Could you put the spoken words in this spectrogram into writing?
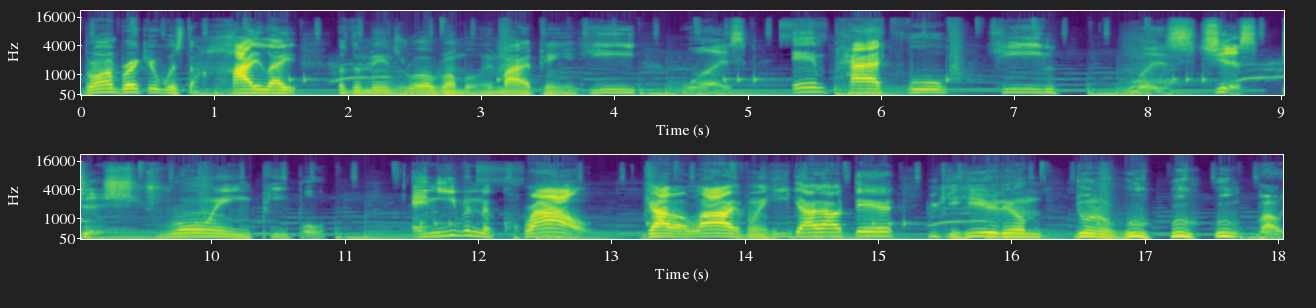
Bron Breakker was the highlight of the men's Royal Rumble, in my opinion. He was impactful. He was just destroying people. And even the crowd got alive when he got out there. You could hear them doing a woo, woo, woo. Bro,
